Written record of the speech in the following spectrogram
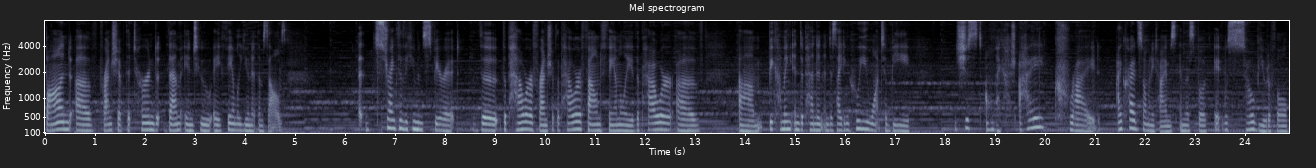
bond of friendship that turned them into a family unit themselves strength of the human spirit, the the power of friendship, the power of found family, the power of um, becoming independent and deciding who you want to be. Just oh my gosh, I cried. I cried so many times in this book. It was so beautiful.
